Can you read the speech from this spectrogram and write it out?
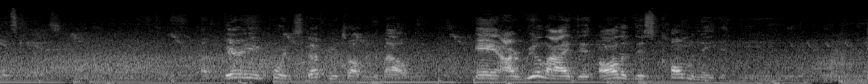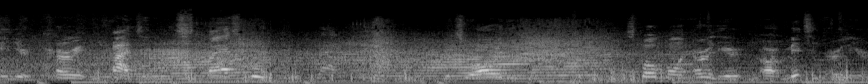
kids' kids. Uh, very important stuff you're talking about. And I realized that all of this culminated in your current project, Splash Movie, which you already spoke on earlier, or mentioned earlier,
